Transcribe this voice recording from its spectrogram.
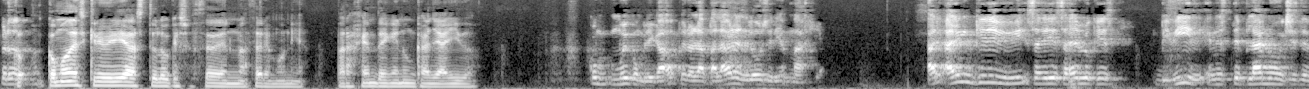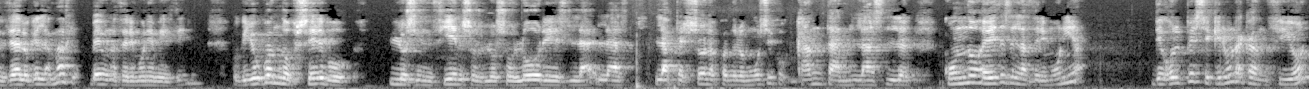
perdón. ¿Cómo describirías tú lo que sucede en una ceremonia para gente que nunca haya ido? Muy complicado, pero la palabra desde luego sería magia. ¿Alguien quiere vivir, saber, saber lo que es vivir en este plano existencial, lo que es la magia? Ve una ceremonia medicina. Porque yo cuando observo los inciensos, los olores, la, las, las personas, cuando los músicos cantan, las, las, cuando a veces en la ceremonia de golpe se crea una canción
